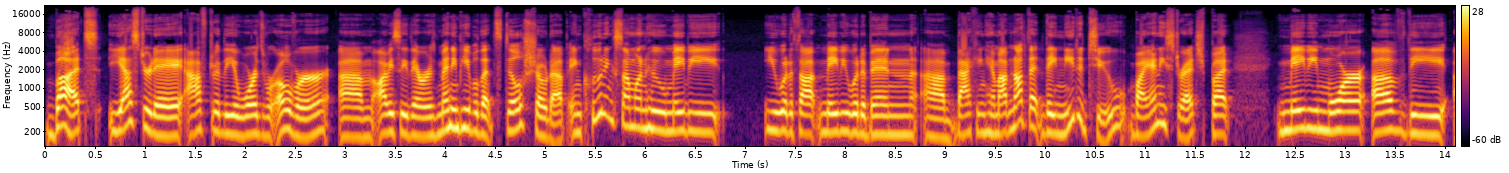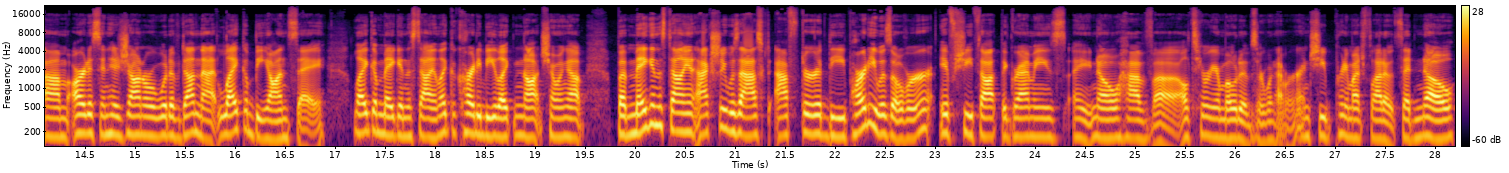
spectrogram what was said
But yesterday, after the awards were over, um, obviously there was many people that still showed up, including someone who maybe you would have thought maybe would have been uh, backing him up. Not that they needed to by any stretch, but maybe more of the um, artists in his genre would have done that, like a Beyonce, like a Megan Thee Stallion, like a Cardi B, like not showing up. But Megan Thee Stallion actually was asked after the party was over if she thought the Grammys, uh, you know, have uh, ulterior motives or whatever, and she pretty much flat out said no,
